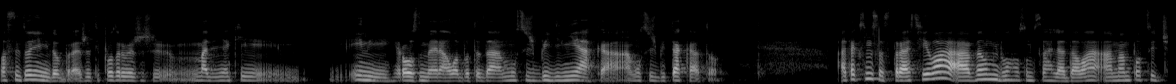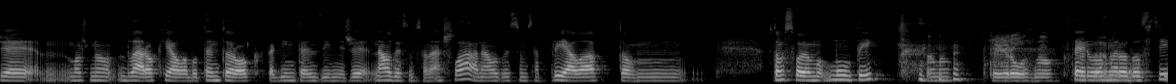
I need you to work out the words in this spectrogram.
vlastne to je dobré, že ty potrebuješ mať nejaký iný rozmer, alebo teda musíš byť nejaká a musíš byť takáto. A tak som sa stratila a veľmi dlho som sa hľadala a mám pocit, že možno dva roky alebo tento rok tak intenzívne, že naozaj som sa našla a naozaj som sa prijala v tom, v tom svojom multi. Áno, v tej rôzno. v tej rôznorodosti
